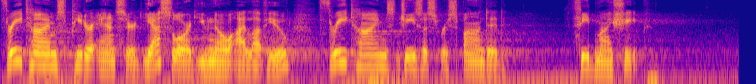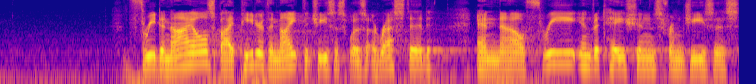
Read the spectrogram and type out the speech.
Three times Peter answered, Yes, Lord, you know I love you. Three times Jesus responded, Feed my sheep. Three denials by Peter the night that Jesus was arrested, and now three invitations from Jesus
